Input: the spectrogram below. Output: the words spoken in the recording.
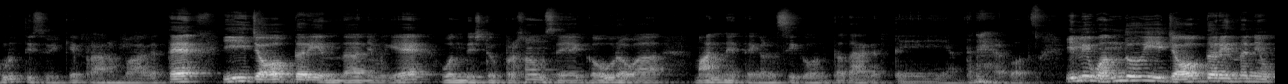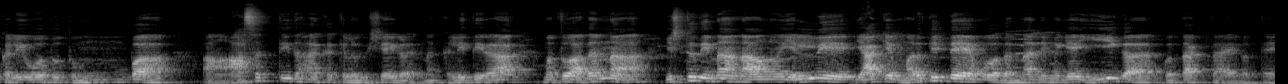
ಗುರುತಿಸುವಿಕೆ ಪ್ರಾರಂಭ ಆಗುತ್ತೆ. ಈ ಜವಾಬ್ದಾರಿಯಿಂದ ನಿಮಗೆ ಒಂದಿಷ್ಟು ಪ್ರಶಂಸೆ, ಗೌರವ, ಮಾನ್ಯತೆಗಳು ಸಿಗುವಂಥದ್ದಾಗತ್ತೆ ಅಂತಲೇ ಹೇಳ್ಬೋದು. ಇಲ್ಲಿ ಒಂದು ಈ ಜವಾಬ್ದಾರಿಯಿಂದ ನೀವು ಕಲಿಯೋದು ತುಂಬ ಆಸಕ್ತಿದಾಯಕ ಕೆಲವು ವಿಷಯಗಳನ್ನು ಕಲಿತೀರಾ? ಮತ್ತು ಅದನ್ನು ಇಷ್ಟು ದಿನ ನಾನು ಎಲ್ಲಿ ಯಾಕೆ ಮರೆತಿದ್ದೆ ಎಂಬುದನ್ನು ನಿಮಗೆ ಈಗ ಗೊತ್ತಾಗ್ತಾ ಇರುತ್ತೆ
